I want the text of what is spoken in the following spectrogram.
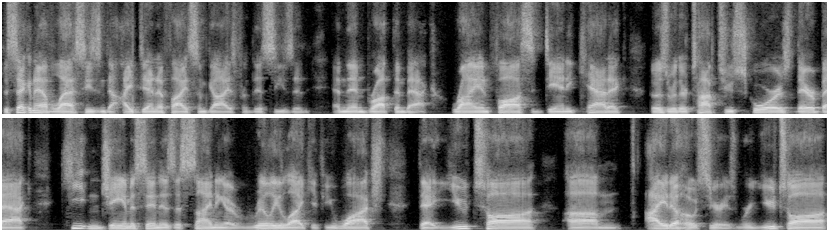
the second half of last season to identify some guys for this season and then brought them back. Ryan Foss Danny Katic, those were their top two scores. They're back. Keaton Jameson is a signing I really like. If you watched that Utah um, Idaho series where Utah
